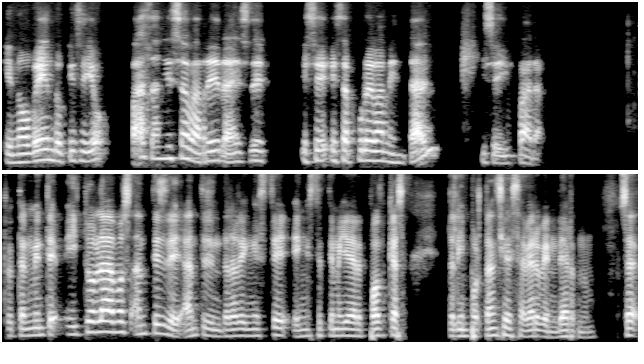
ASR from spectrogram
que no vendo, qué sé yo, pasan esa barrera, ese, ese, esa prueba mental y se dispara. Totalmente. Y tú hablábamos antes de, antes de entrar en este, en este tema ya del podcast de la importancia de saber vender, ¿no? O sea,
